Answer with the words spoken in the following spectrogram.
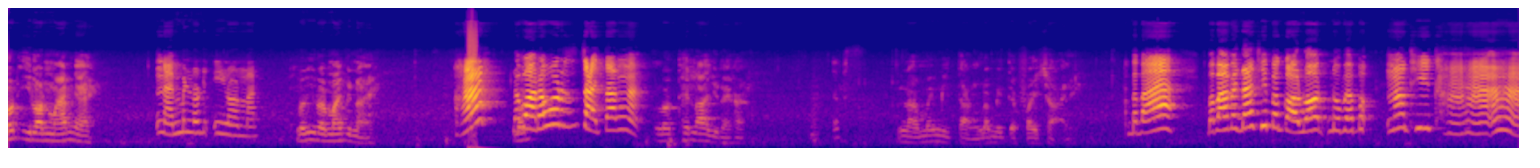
รถอีลอนมัสก์ไง ไหนเป็นรถอีลอนมัสก์รถอีลอนมัสก์อยู่ไหนฮะเราบอกแล้วว่าเราจะจ่ายตังค์อะรถเทสลาอยู่ไหนคะเราไม่มีตังค์เรามีแต่ไฟฉายป๊าป๊าป๊าป๊าเป็นหน้าที่ประกอบรถหนูเป็นหน้าที่หาหาอาหาร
